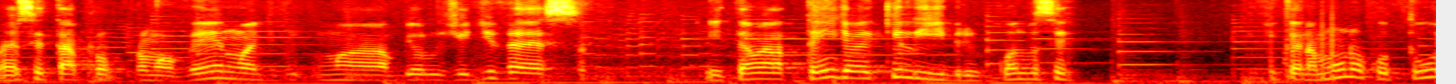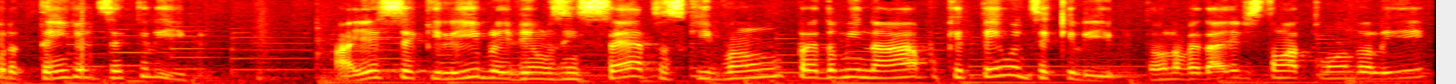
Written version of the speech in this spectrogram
Você está promovendo uma, uma biologia diversa. Então ela tende ao equilíbrio. Quando você fica na monocultura, tende ao desequilíbrio. Aí esse desequilíbrio, aí vem os insetos que vão predominar porque tem um desequilíbrio. Então, na verdade, eles estão atuando ali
